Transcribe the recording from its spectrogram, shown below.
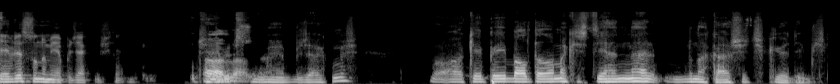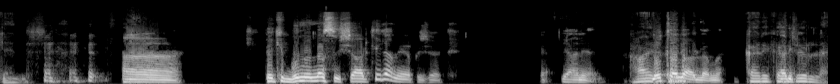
Çevre sunumu yapacakmış yani. Çevre Allah sunumu yapacakmış. Bu AKP'yi baltalamak isteyenler buna karşı çıkıyor demiş kendisi. Ha. Peki bunu nasıl şarkıyla mı yapacak? Yani Hayır, karik- notalarla mı? karikatürle.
